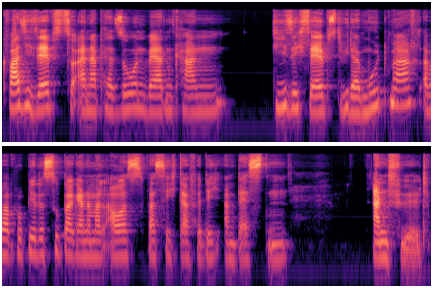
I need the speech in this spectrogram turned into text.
quasi selbst zu einer Person werden kann, die sich selbst wieder Mut macht. Aber probier das super gerne mal aus, was sich da für dich am besten anfühlt.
